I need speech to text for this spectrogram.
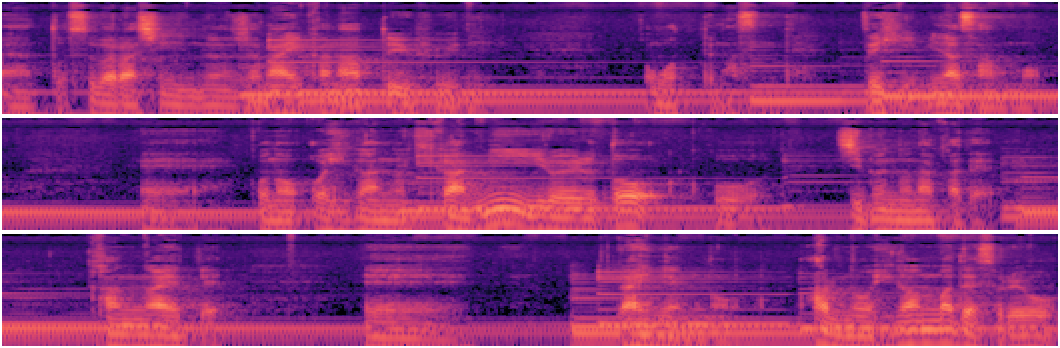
えー、と素晴らしいのじゃないかなというふうに思ってますんで是非皆さんも、えー、このお彼岸の期間にいろいろとこう自分の中で考えて、えー、来年の春のお彼岸までそれを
